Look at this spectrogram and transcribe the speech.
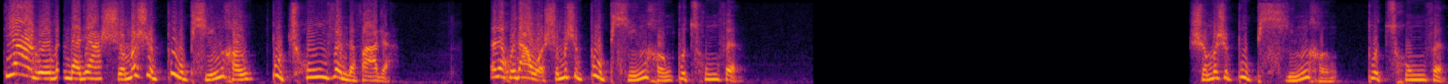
第二个，我问大家，什么是不平衡不充分的发展？大家回答我，什么是不平衡不充分？什么是不平衡？不充分，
